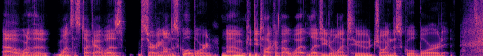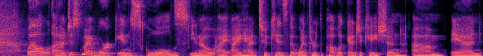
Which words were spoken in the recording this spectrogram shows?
Uh, one of the ones that stuck out was serving on the school board. Um, mm-hmm. Um, could you talk about what led you to want to join the school board? Well, uh, just my work in schools. You know, I, I, had two kids that went through the public education, um, and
